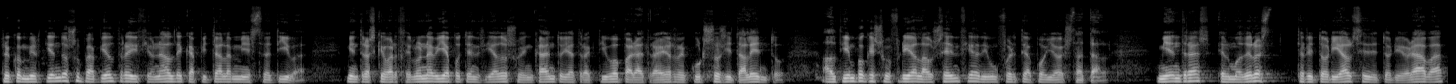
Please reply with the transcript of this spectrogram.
reconvirtiendo su papel tradicional de capital administrativa, mientras que Barcelona había potenciado su encanto y atractivo para atraer recursos y talento, al tiempo que sufría la ausencia de un fuerte apoyo estatal. Mientras, el modelo territorial se deterioraba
